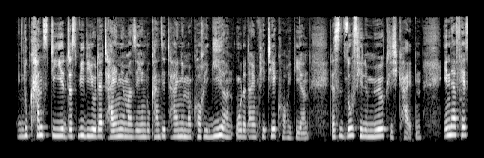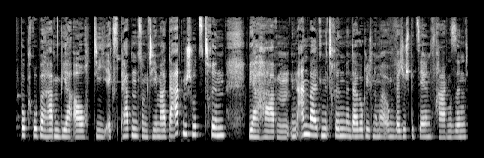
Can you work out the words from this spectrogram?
Du kannst die, das Video der Teilnehmer sehen, du kannst die Teilnehmer korrigieren oder dein PT korrigieren. Das sind so viele Möglichkeiten. In der Facebook-Gruppe haben wir auch die Experten zum Thema Datenschutz drin. Wir haben einen Anwalt mit drin, wenn da wirklich nochmal irgendwelche speziellen Fragen sind.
